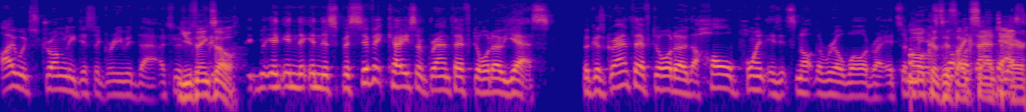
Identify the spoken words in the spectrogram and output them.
I would strongly disagree with that. You think so? In the in the specific case of Grand Theft Auto, yes because Grand Theft Auto, the whole point is it's not the real world, right? It's a oh, because it's, it's like Santos.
